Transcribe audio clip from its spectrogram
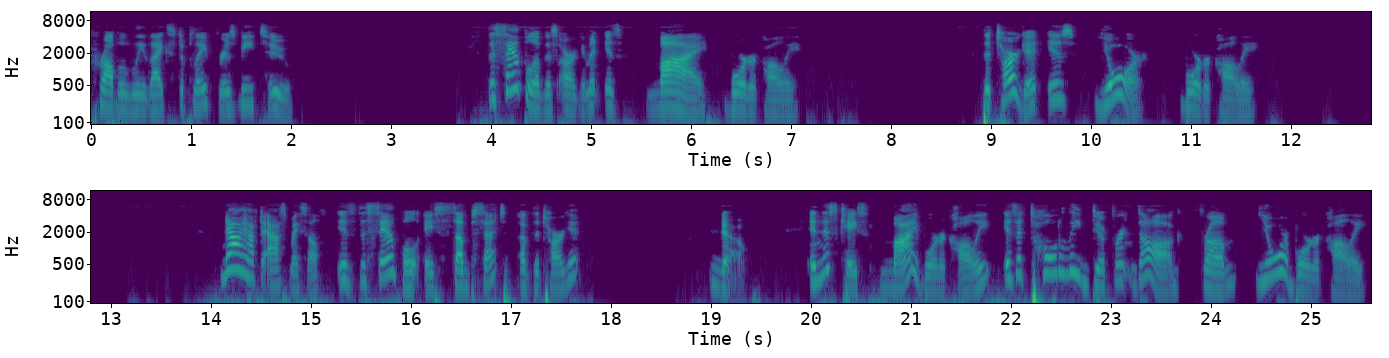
probably likes to play frisbee too. The sample of this argument is my border collie. The target is your border collie. Now I have to ask myself, is the sample a subset of the target? No. In this case, my border collie is a totally different dog from your border collie.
